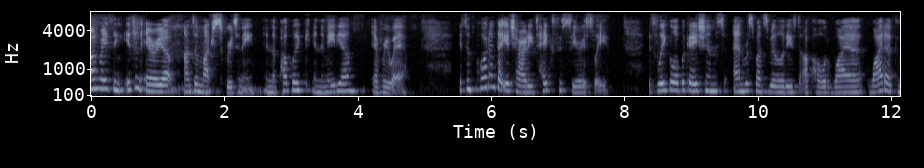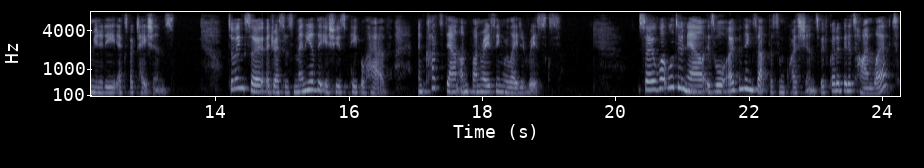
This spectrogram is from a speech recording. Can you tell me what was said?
Fundraising is an area under much scrutiny in the public, in the media, everywhere. It's important that your charity takes this seriously. its legal obligations, and responsibilities to uphold wider community expectations. Doing so addresses many of the issues people have and cuts down on fundraising related risks. So what we'll do now is we'll open things up for some questions. We've got a bit of time left,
